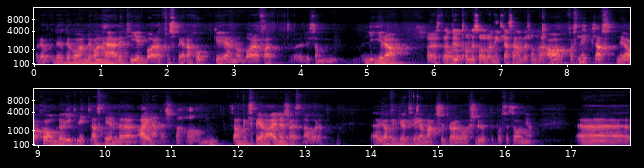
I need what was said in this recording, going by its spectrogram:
Och det, det, det, var en, det var en härlig tid bara att få spela hockey igen och bara för att liksom lira. Ja, just det. Du, Tommy Salo och Niklas Andersson va? Ja, fast Niklas, när jag kom då gick Niklas till uh, Islanders. Mm. Så han fick spela Islanders resten av året. Uh, jag fick ju tre matcher tror jag det var, slutet på säsongen. Uh,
